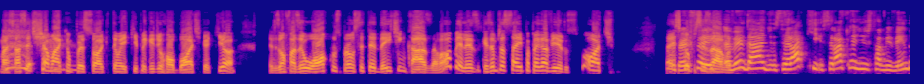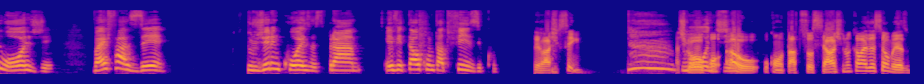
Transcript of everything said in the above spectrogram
Mas só você te chamar aqui um pessoal que tem uma equipe aqui de robótica aqui, ó. Eles vão fazer o óculos pra você ter date em casa. Ó, beleza, porque você não precisa sair pra pegar vírus. Ótimo. É isso que eu Perfeito. precisava. É verdade. Será que, será que a gente está vivendo hoje vai fazer surgirem coisas para evitar o contato físico? Eu acho que sim. Acho que o, ah, o- o contato social acho que nunca mais vai ser o mesmo.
